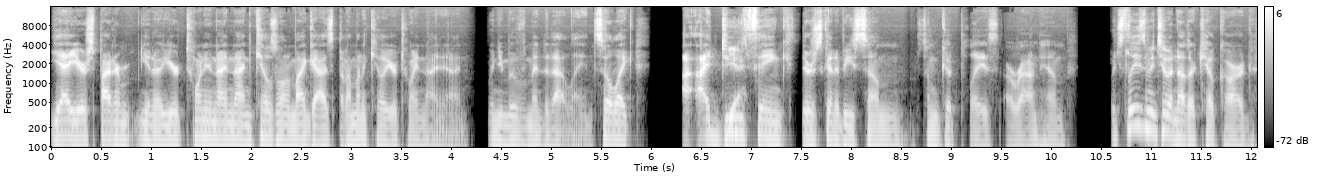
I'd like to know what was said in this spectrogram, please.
yeah, your spider, you know, your 2099 kills one of my guys, but I'm going to kill your 2099 when you move them into that lane. So like, I, I do Yeah. think there's going to be some, some good plays around him, which leads me to another kill card.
